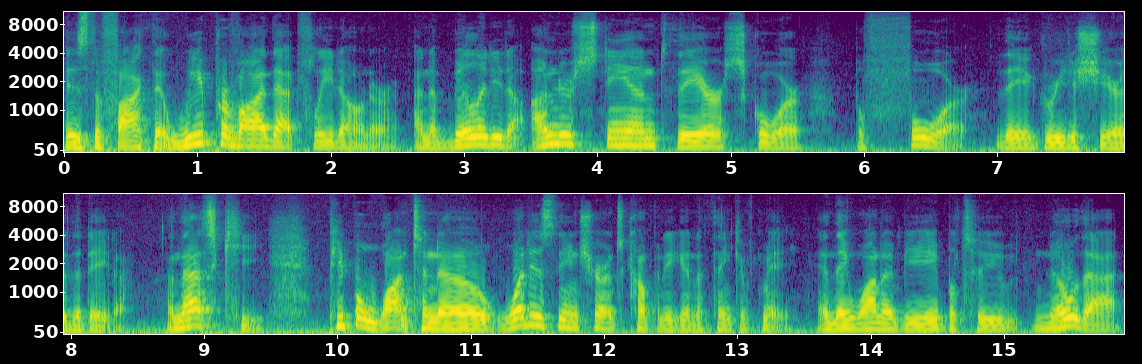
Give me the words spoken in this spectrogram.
is the fact that we provide that fleet owner an ability to understand their score before they agree to share the data. And that's key people want to know what is the insurance company going to think of me? And they want to be able to know that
